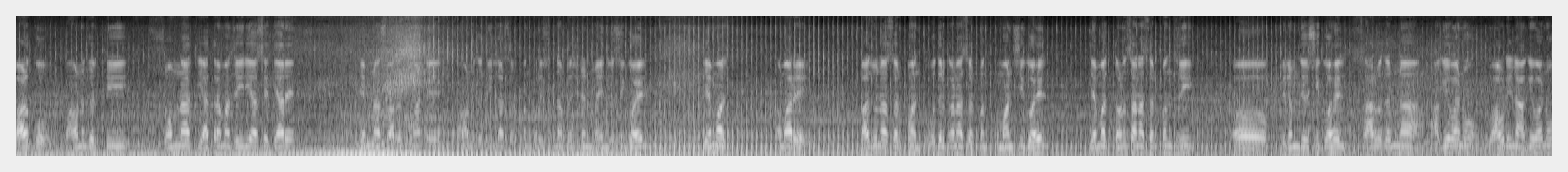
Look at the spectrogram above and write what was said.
બાળકો ભાવનગરથી સોમનાથ યાત્રામાં જઈ રહ્યા છે ત્યારે તેમના સ્વાગત માટે ભાવનગર જિલ્લા સરપંચ પરિષદના પ્રેસિડેન્ટ મહેન્દ્રસિંહ ગોહિલ તેમજ અમારે બાજુના સરપંચ, ઓદરકાના સરપંચ કુમાનસિંહ ગોહિલ તેમજ તણસાના સરપંચ શ્રી વિરમદેવસિંહ ગોહિલ સાર્વધર્મના આગેવાનો, વાવડીના આગેવાનો,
